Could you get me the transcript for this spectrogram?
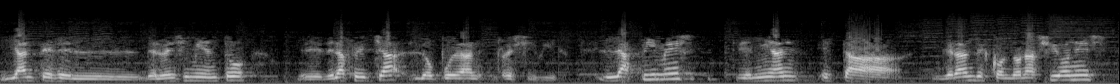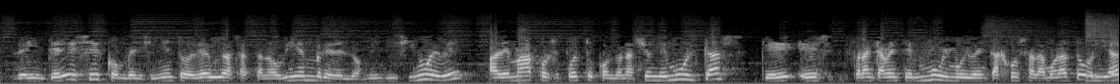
y antes del, vencimiento eh, de la fecha lo puedan recibir. Las pymes tenían estas grandes condonaciones de intereses con vencimiento de deudas hasta noviembre del 2019, además por supuesto condonación de multas que es francamente muy muy ventajosa la moratoria.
